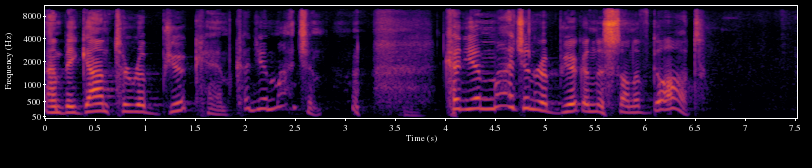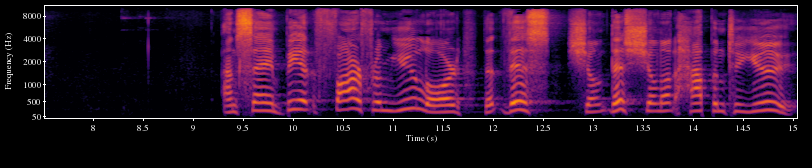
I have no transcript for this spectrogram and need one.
and began to rebuke him. Can you imagine? Can you imagine rebuking the Son of God? and saying, Be it far from you, Lord, that this shall, this shall not happen to you.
